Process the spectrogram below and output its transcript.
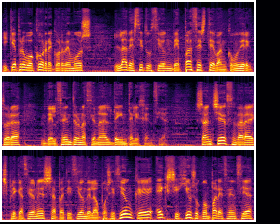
y que provocó, recordemos, la destitución de Paz Esteban como directora del Centro Nacional de Inteligencia. Sánchez dará explicaciones a petición de la oposición que exigió su comparecencia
